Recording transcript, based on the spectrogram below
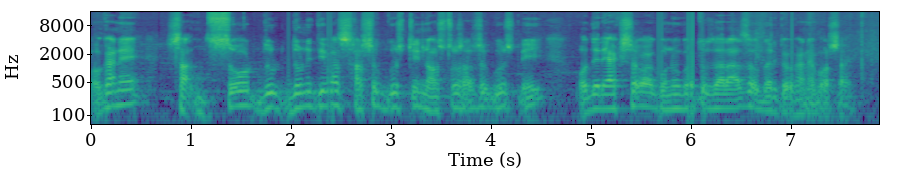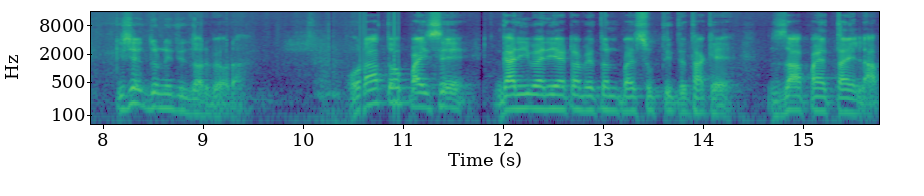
ওখানে চোর, দু- দুর্নীতিবাজ শাসক গোষ্ঠী, নষ্ট শাসক গোষ্ঠী, ওদের একশো বা গুণগত যারা আছে, ওদেরকে ওখানে বসায়। কিসের দুর্নীতি ধরবে ওরা? ওরা তো পাইছে, গাড়ি বাড়ি একটা বেতন পায়, চুক্তিতে থাকে, যা পায় তাই লাভ।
